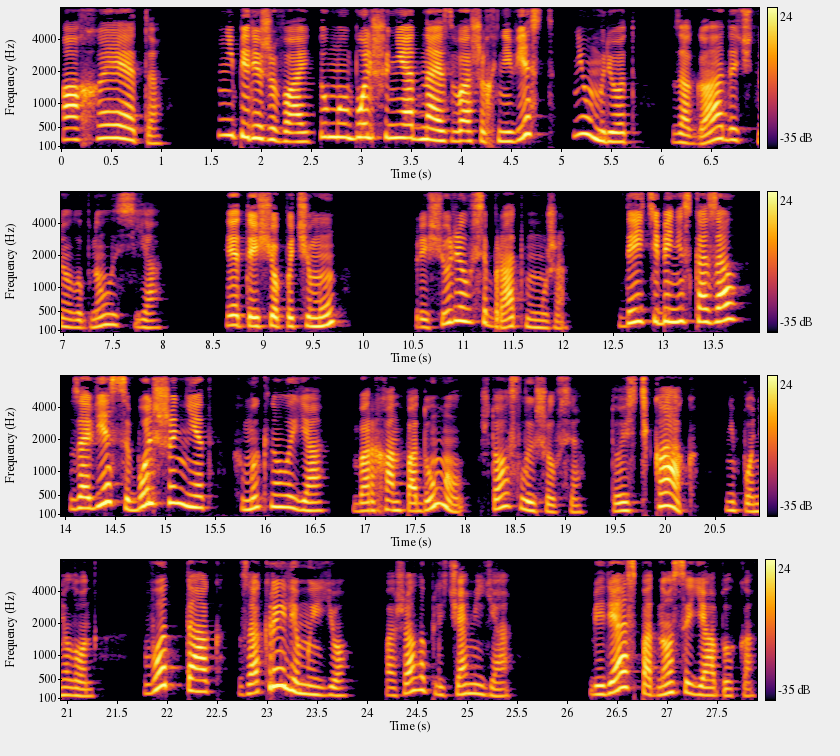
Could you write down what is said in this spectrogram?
«Ах, это! Не переживай, думаю, больше ни одна из ваших невест не умрет», – загадочно улыбнулась я. «Это еще почему?» – прищурился брат мужа. «Да и тебе не сказал? Завесы больше нет», – хмыкнула я. Бархан подумал, что ослышался. «То есть как?» – не понял он. «Вот так, закрыли мы ее», – пожала плечами я, беря с подноса яблоко.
